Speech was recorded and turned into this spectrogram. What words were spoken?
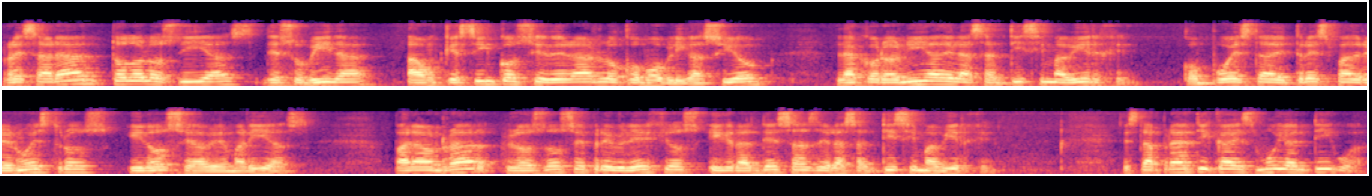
Rezarán todos los días de su vida, aunque sin considerarlo como obligación, la coronilla de la Santísima Virgen, compuesta de tres Padre Nuestros y doce Ave Marías, para honrar los doce privilegios y grandezas de la Santísima Virgen. Esta práctica es muy antigua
